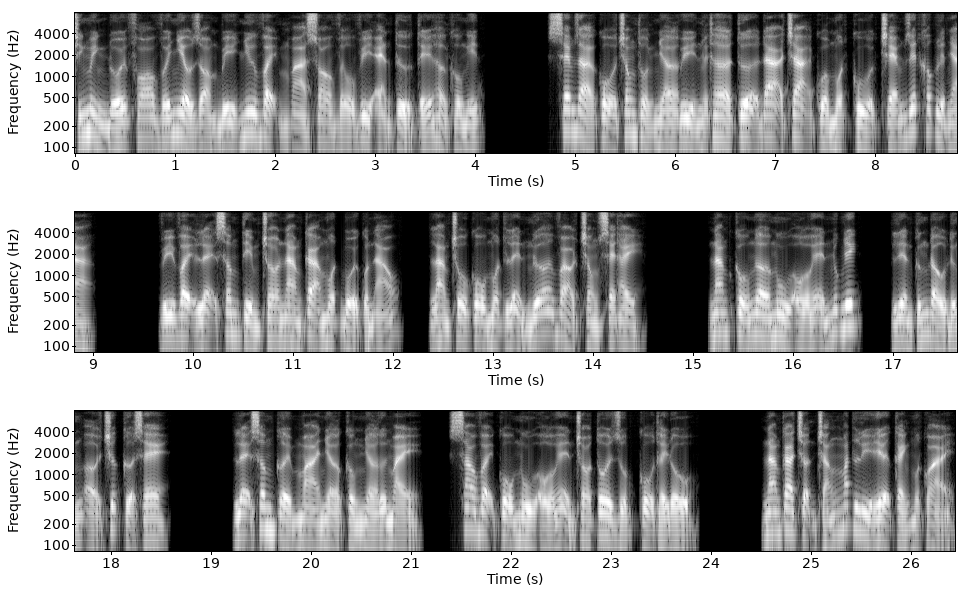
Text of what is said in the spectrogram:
Chính mình đối phó với nhiều giòm bị như vậy mà so với ổ vì ẹn tử tế hơn không ít. Xem giả cổ trong thổn nhờ vì người thờ tựa đạ trạ của một cuộc chém giết khốc liệt nha. Vì vậy lệ sâm tìm cho Nam Cả một buổi quần áo, làm chỗ cô một lệnh nữa vào trong xe thay. Nam cổ ngờ mù ổ hển núp ních, liền cứng đầu đứng ở trước cửa xe. Lệ sâm cười mà nhờ cổng nhờ ơn mày, sao vậy cổ mù ổ hển cho tôi giục cổ thầy đồ. Nam ca trợn trắng mắt lì hệ cảnh một quải,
